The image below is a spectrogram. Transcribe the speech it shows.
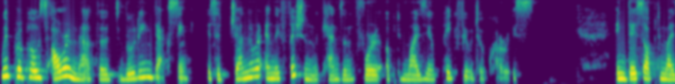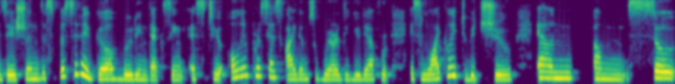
we propose our method, Voodoo indexing. It's a general and efficient mechanism for optimizing opaque filter queries. In this optimization, the specific goal of Voodoo indexing is to only process items where the UDF is likely to be true and um, so,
